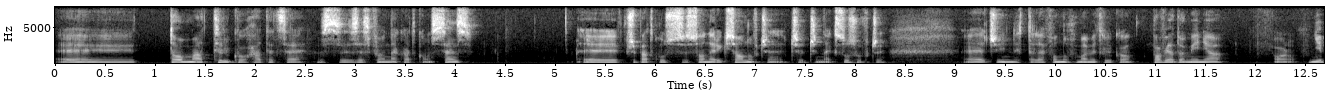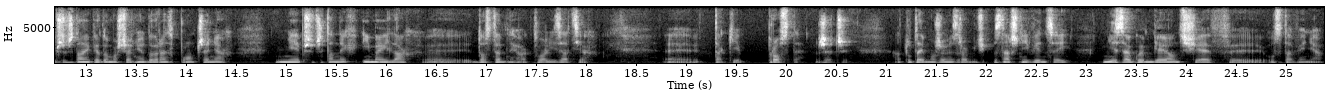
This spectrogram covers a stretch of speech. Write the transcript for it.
E, To ma tylko HTC z, ze swoją nakładką Sense. E, W przypadku Sony Ericssonów, czy, czy, czy Nexusów, czy, e, czy innych telefonów mamy tylko powiadomienia o nieprzeczytanych wiadomościach, nieodebranych połączeniach, nieprzeczytanych e-mailach, dostępnych aktualizacjach. Takie proste rzeczy. A tutaj możemy zrobić znacznie więcej, nie zagłębiając się w ustawienia,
